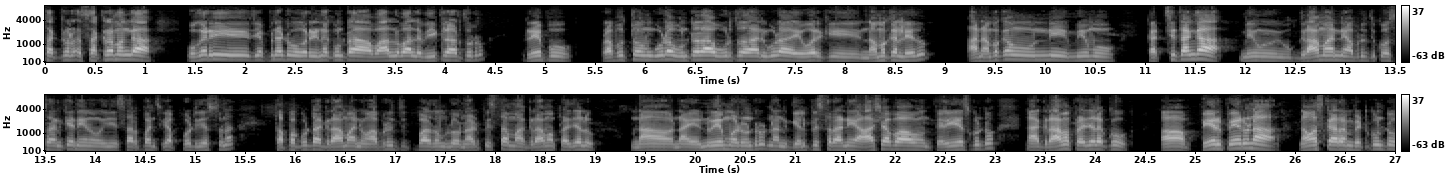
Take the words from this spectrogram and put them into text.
సక్ర సక్రమంగా ఒకరి చెప్పినట్టు ఒకరు వినకుండా వాళ్ళు వాళ్ళే వీకులాడుతుర్రు. రేపు ప్రభుత్వం కూడా ఉంటుందా ఊడుతుందా అని కూడా ఎవరికి నమ్మకం లేదు. ఆ నమ్మకంని మేము ఖచ్చితంగా మేము గ్రామాన్ని అభివృద్ధి కోసానికే నేను ఈ సర్పంచ్గా పోటీ చేస్తున్నా. తప్పకుండా గ్రామాన్ని అభివృద్ధి పదంలో నడిపిస్తా. మా గ్రామ ప్రజలు నా నా ఎన్నుయమ్మడుండ్రు నన్ను గెలిపిస్తారని ఆశాభావం తెలియజేసుకుంటూ నా గ్రామ ప్రజలకు పేరు పేరున నమస్కారం పెట్టుకుంటూ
